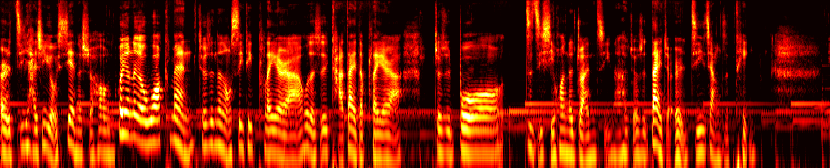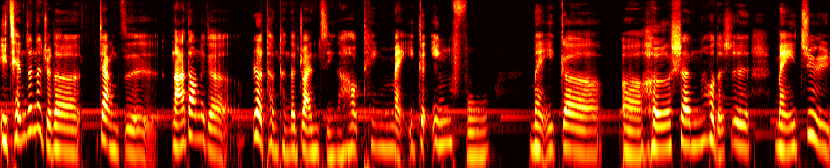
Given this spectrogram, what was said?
耳机还是有线的时候，会用那个 Walkman，就是那种 CD player 啊，或者是卡带的 player 啊，就是播自己喜欢的专辑，然后就是戴着耳机这样子听。以前真的觉得这样子拿到那个热腾腾的专辑，然后听每一个音符、每一个呃和声，或者是每一句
